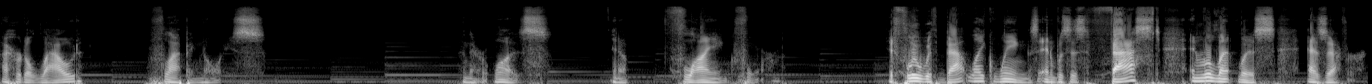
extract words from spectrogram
I heard a loud, flapping noise. And there it was, in a flying form. It flew with bat like wings and was as fast and relentless as ever.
